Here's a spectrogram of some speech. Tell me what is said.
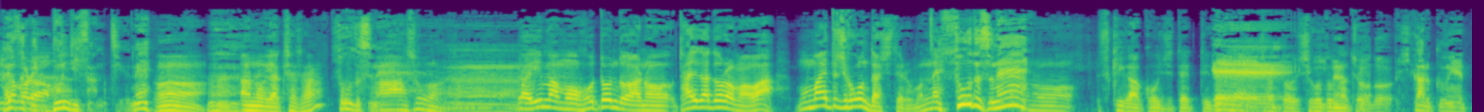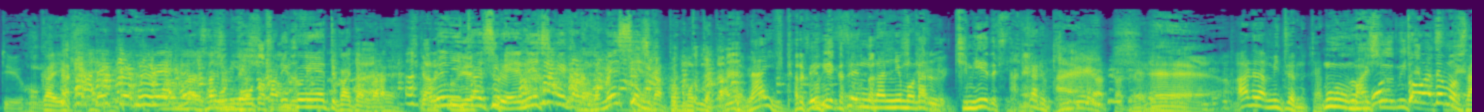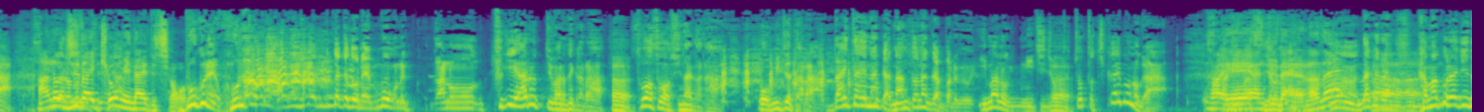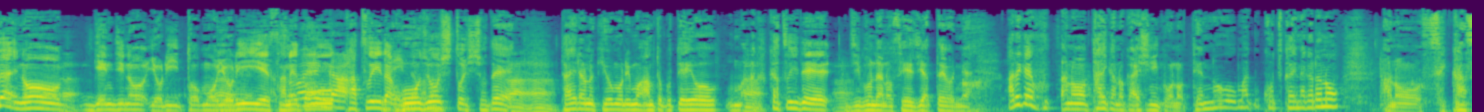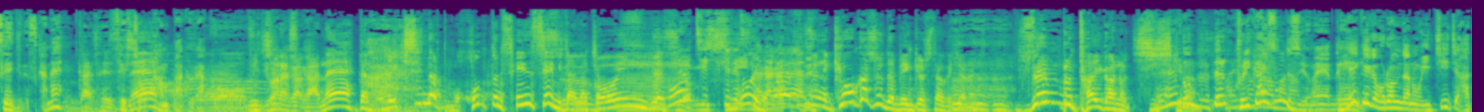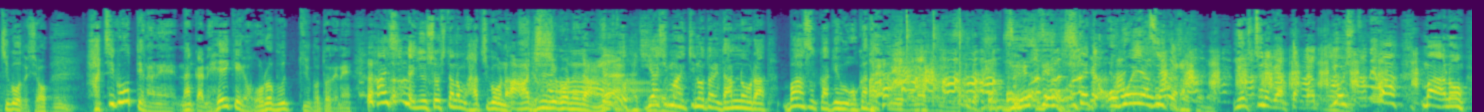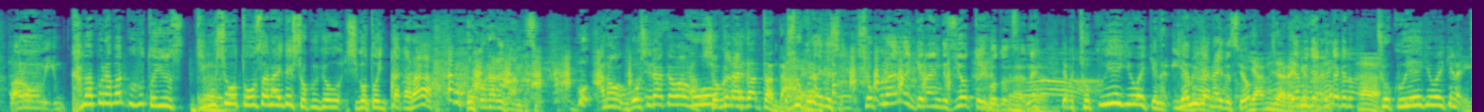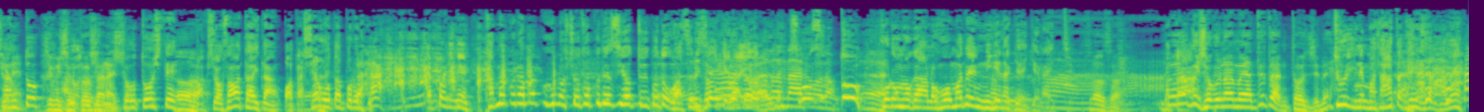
早崎文治さんっていうね。うん。あの役者さん？そうですね。ああ、そうなんだ。だから今もうほとんどあの、大河ドラマは、もう毎年本出してるもんね。そうですねあ。の、好きが高じてっていうか、えー、ちゃんと仕事になって。ちょうど、光くんへっていう本が。光くんへ。最初に光くんへって書いてあるから、俺に対する NHK からのメッセージかと思ってたね。ない。全然何にもない。光る君へでしたね。光る君へだったね。ええ。あれは見てるのちゃんと。もう毎週見て本当はでもさ、あの時代興味ないでしょ。僕ね、本当にあの時代だけどね、もうね、あの、次やるって言われてから、そわそわしながら、こう見てたら、大体なんか、なんとなくやっぱり、今の日常とちょっと近いものがありますよね。平安時代のね。うん。だから、鎌倉時代の源氏の頼朝、頼家、実朝を担いだ北条氏と一緒で、平清盛も安徳帝をうまく担いで、自分らの政治やったようにね、あれが、あの、大化の改新以降の天皇をうまくこう使いながらの、あの、摂関政治ですかね。摂関政治、ね。摂政関白がこう、道中がね。だから歴史になるともう本当に先生みたいになっちゃう。すごいんですよ。すごい知識ですね。これは別に教科書で勉強したわけじゃない。全部大河の知識なんです。繰り返すんですよね。で、平家が滅んだの1185でしょ。8号っていうのはね、なんかね、平家が滅ぶっていうことでね、阪神が優勝したのも8号なんですよ。85年だね。八島一の谷壇の浦、バース掛布岡田っていうね。全然、覚えやすいから。義経がやったんだ。義経は、まあ、あの、あの、鎌倉幕府という事務所を通さないで職業、仕事行ったから、怒られたんですよ。あの、後白河法職内だったんだ。職内です。職内はいけないんですよ、ということですよね。やっぱ直営業はいけない。闇じゃないですよ。闇じゃない。闇じゃない。だけど、直営業はいけない。ちゃんと、事務所を通さない。事務所を通して、爆笑さんはタイタン、私は太田プロって。やっぱりね、鎌倉幕府の所属ですよ、ということを忘れちゃいけないよ。そうすると、衣川の方まで逃げなきゃいけないっていう。そうそう。よく食内もやってた当時ね。当時ね、また畑健さんがね。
